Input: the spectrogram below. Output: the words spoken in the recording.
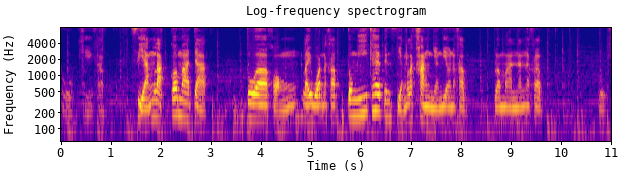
โอเคครับ เสียงหลักก็มาจากตัวของไลวอตนะครับ ตรงนี้แค่เป็นเสียงะระฆังอย่างเดียวนะครับ ประมาณนั้นนะครับ โอเค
